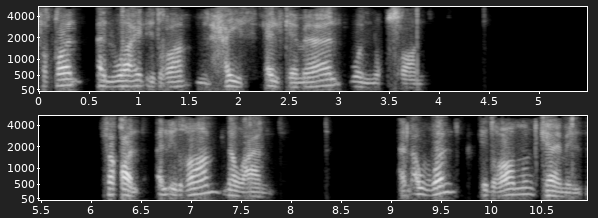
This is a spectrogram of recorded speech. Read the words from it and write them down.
فقال أنواع الإدغام من حيث الكمال والنقصان. فقال الإدغام نوعان. الأول إدغام كامل.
